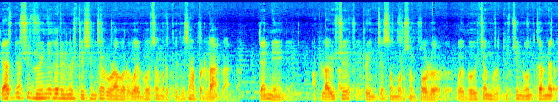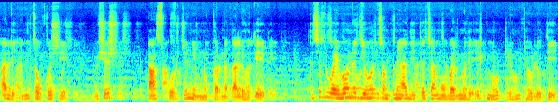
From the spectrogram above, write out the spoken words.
त्याच दिवशी जुईनगर रेल्वे स्टेशनच्या रुळावर वैभवचा मृतदेह सापडला. त्यांनी आपलं आयुष्य ट्रेनच्या समोर संपवलं. वैभवीच्या मृत्यूची नोंद करण्यात आली आणि चौकशी विशेष टास्क फोर्सची नेमणूक करण्यात आली होती. तसेच वैभवने जीवन संपण्याआधी त्याच्या मोबाईलमध्ये एक नोट लिहून ठेवली होती.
